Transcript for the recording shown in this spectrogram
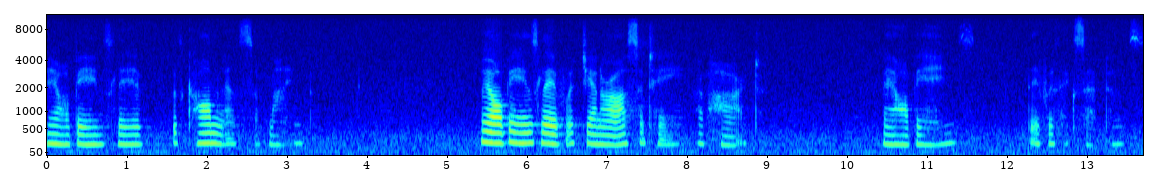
May all beings live with calmness of mind. May all beings live with generosity of heart. May all beings live with acceptance.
